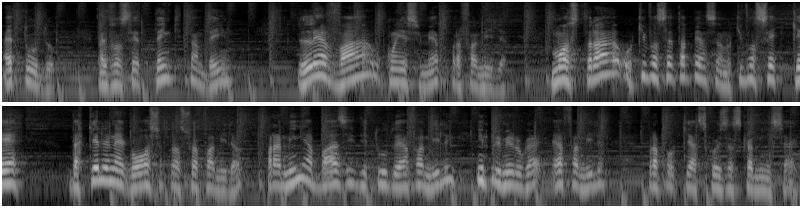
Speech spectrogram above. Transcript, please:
é tudo, mas você tem que também levar o conhecimento para a família, mostrar o que você está pensando, o que você quer daquele negócio para sua família. Para mim, a base de tudo é a família, em primeiro lugar, é a família, para que as coisas caminhem certo.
